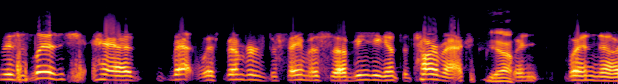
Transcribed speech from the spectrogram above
Mrs. Lynch had met with members of the famous uh, meeting at the tarmac yeah. when when uh,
